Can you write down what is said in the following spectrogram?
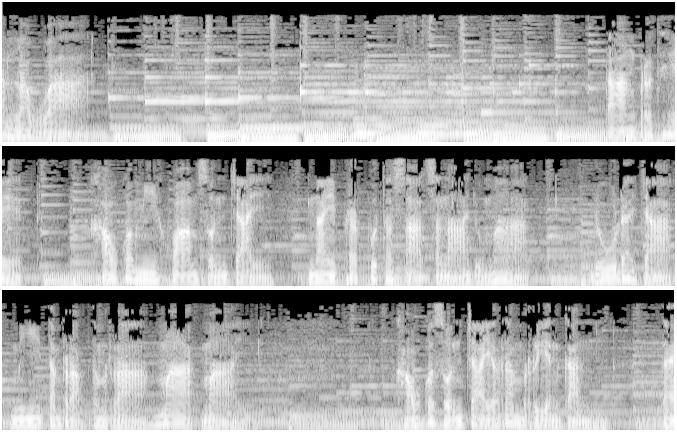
านเล่าว่า ต่างประเทศ เขาก็มีความสนใจในพระพุทธศาสนาอยู่มาก ดูได้จากมีตำรับตำรามากมาย เขาก็สนใจร่ำเรียนกัน แต่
